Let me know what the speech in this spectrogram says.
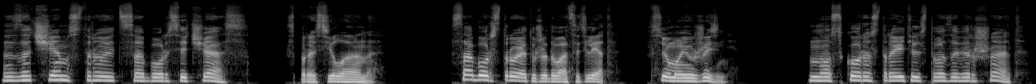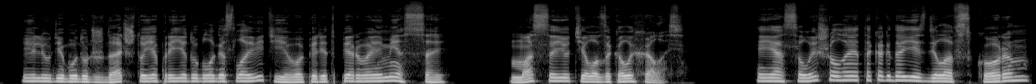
«Зачем строить собор сейчас?» – спросила она. «Собор строят уже 20 лет, всю мою жизнь. Но скоро строительство завершат, и люди будут ждать, что я приеду благословить его перед первой мессой. Масса ее тела заколыхалась. «Я слышала это, когда ездила в Скором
